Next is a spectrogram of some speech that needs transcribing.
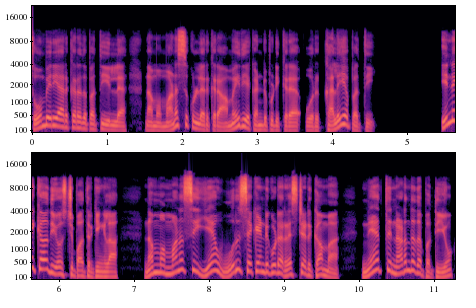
சோம்பேறியா இருக்கிறத பத்தி இல்ல நம்ம மனசுக்குள்ள இருக்கிற அமைதியை கண்டுபிடிக்கிற ஒரு கலைய பத்தி. இன்னைக்காவது யோசிச்சு பார்த்திருக்கீங்களா? நம்ம மனசு ஏன் ஒரு செகண்ட் கூட ரெஸ்ட் எடுக்காம நேத்து நடந்தத பத்தியும்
